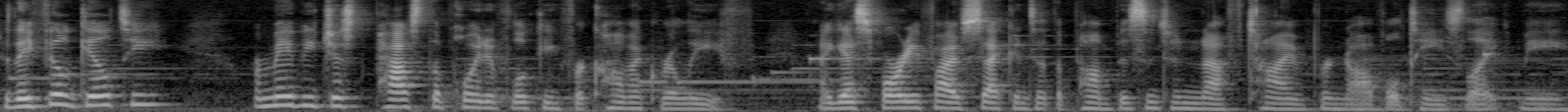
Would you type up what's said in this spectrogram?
Do they feel guilty? Or maybe just past the point of looking for comic relief? I guess 45 seconds at the pump isn't enough time for novelties like me.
